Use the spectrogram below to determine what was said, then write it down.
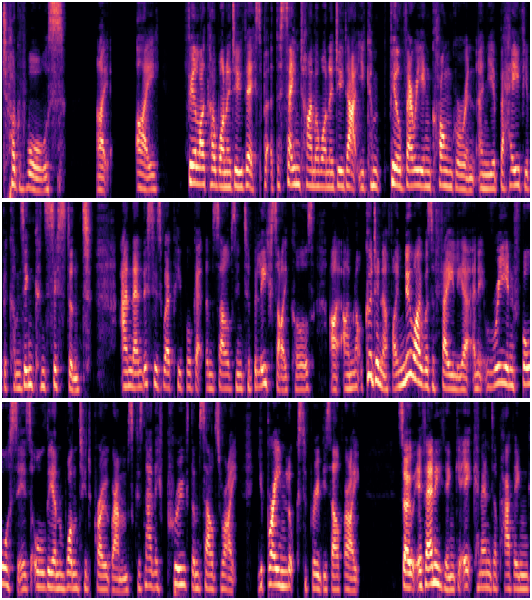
tug of wars. I i feel like I want to do this, but at the same time, I want to do that. You can feel very incongruent and your behavior becomes inconsistent. And then this is where people get themselves into belief cycles. I, am not good enough. I knew I was a failure. And it reinforces all the unwanted programs because now they've proved themselves right. Your brain looks to prove yourself right. So, if anything, it can end up having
